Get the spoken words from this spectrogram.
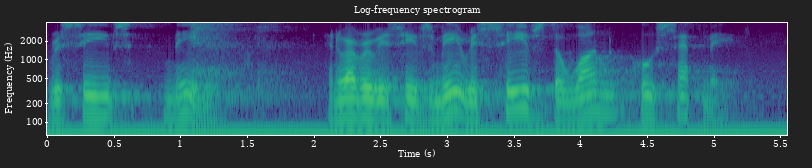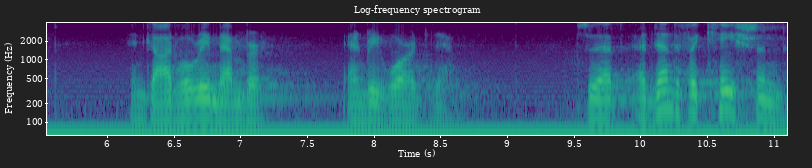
receives me. And whoever receives me receives the one who sent me. And God will remember and reward them. So that identification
